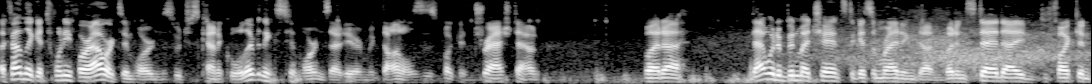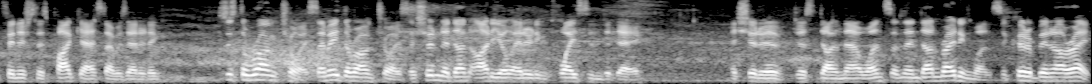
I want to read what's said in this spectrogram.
I found like a 24 hour Tim Hortons, which is kind of cool. Everything's Tim Hortons out here, and McDonald's is fucking trash town. But uh, that would have been my chance to get some writing done. But instead, I fucking finished this podcast I was editing. It's just the wrong choice. I made the wrong choice. I shouldn't have done audio editing twice in the day. I should have just done that once and then done writing once. It could have been all right.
